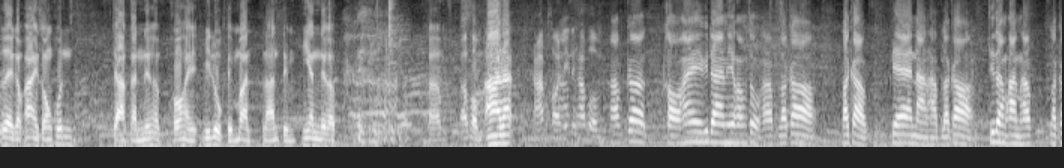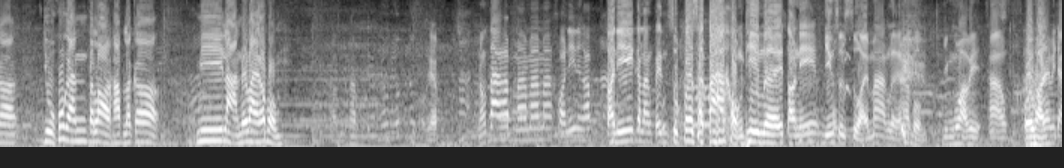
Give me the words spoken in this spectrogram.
เอ้ยกับไอ้ายสองคนจากกันนะครับขอให้มีลูกเต็มบ้านหลานเต็มเฮียนนะครับ ครับครับผมอ่านะครับขอนิดนะครับผมครับก็ขอให้พี่แดนมีความสุขครับ แล้วก็รักกับพี่แอนนานครับ แล้วก็ที่สำคัญครับ แล้วก็อยู่คู่กันตลอดครับ แล้วก็มีหลานไวๆครับผมโอเคครับ น้องต้าครับมามามาขอนิดนึงครับ ตอนนี้กำลังเป็นซูเปอร์สตาร์ของทีมเลย ตอนนี้ยิงสุดสวยมากเลยครับผม ยิงมั่วพี่อ้าวอวยพรให้พี่ใด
